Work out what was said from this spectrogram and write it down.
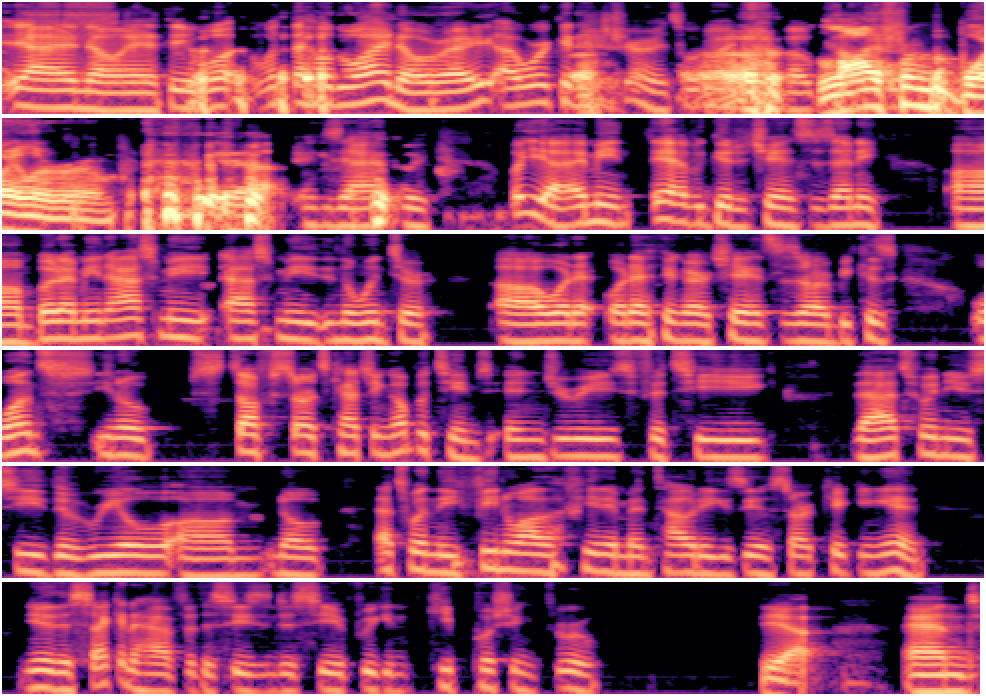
Yeah, I know, Anthony. What what the hell do I know, right? I work in insurance. What do I know Uh, about live from the boiler room. Yeah. exactly. But yeah, I mean, they have a good a chance as any. Um, but I mean, ask me, ask me in the winter, uh, what I, what I think our chances are because once you know stuff starts catching up with teams, injuries, fatigue, that's when you see the real, um, you know, that's when the fino alla fine mentality is going to start kicking in near the second half of the season to see if we can keep pushing through. Yeah. And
